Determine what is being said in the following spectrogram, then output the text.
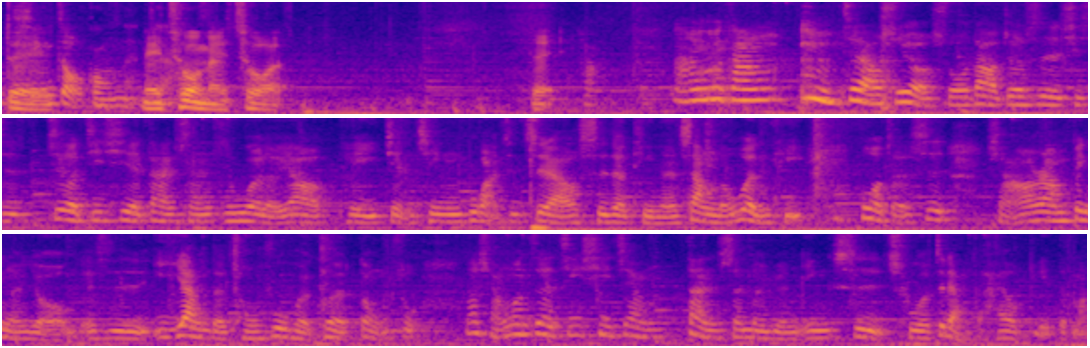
对。行走功能，没错没错，对。那因为刚刚 治疗师有说到，就是其实这个机器的诞生是为了要可以减轻不管是治疗师的体能上的问题，或者是想要让病人有就是一样的重复回馈的动作。那想问这个机器这样诞生的原因是除了这两个还有别的吗？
